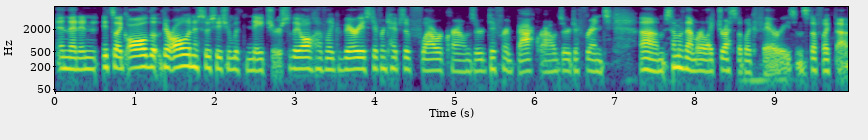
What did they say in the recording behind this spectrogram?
and then in, it's like all the they're all in association with nature so they all have like various different types of flower crowns or different backgrounds or different um, some of them are like dressed up like fairies and stuff like that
